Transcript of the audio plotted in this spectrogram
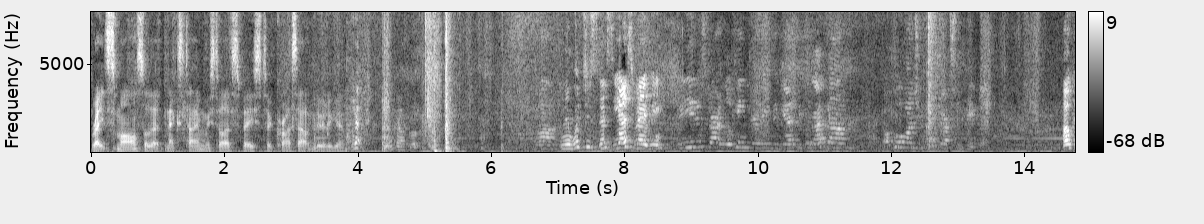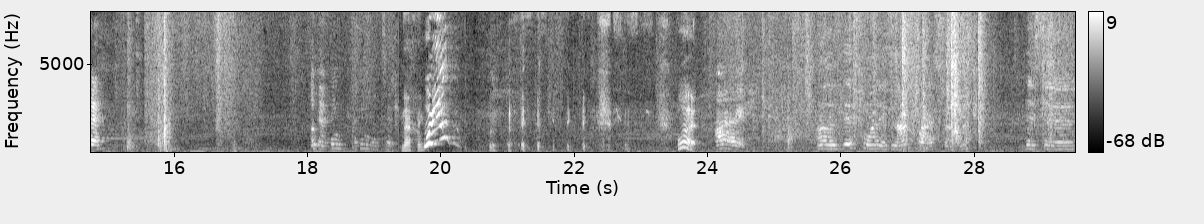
write small so that next time we still have space to cross out and do it again. Yep. No problem. And then what is this? Yes, baby. We need to start looking through these again because I found a whole bunch of construction paper. Okay. Okay, I think I think that's it. Nothing. Were you? What? All right. Uh, this one is not classroom. This is.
